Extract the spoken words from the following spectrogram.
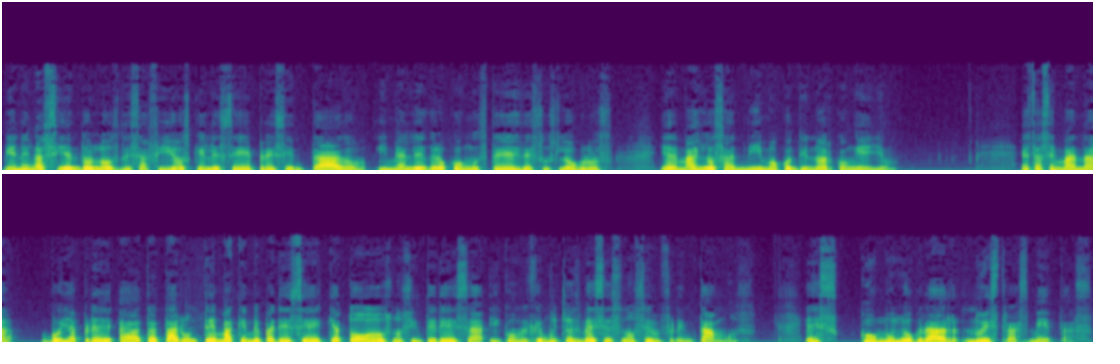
vienen haciendo los desafíos que les he presentado y me alegro con ustedes de sus logros y además los animo a continuar con ello. Esta semana voy a, tratar un tema que me parece que a todos nos interesa y con el que muchas veces nos enfrentamos. Es cómo lograr nuestras metas.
